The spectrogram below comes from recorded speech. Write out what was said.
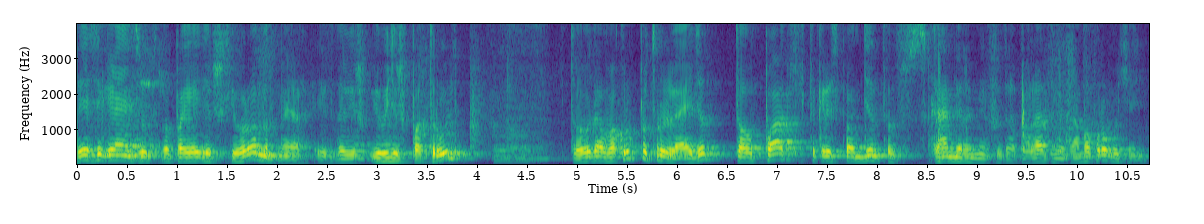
если когда-нибудь вот поедешь в Хеврон, например, и, и увидишь патруль, то там вокруг патруля идет толпа каких-то корреспондентов с камерами, фотоаппаратами, там попробуй что-нибудь.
